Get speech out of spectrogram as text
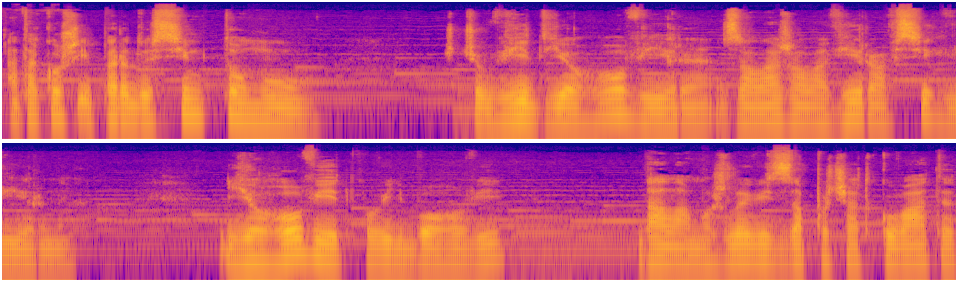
а також і передусім тому, що від його віри залежала віра всіх вірних. Його відповідь Богові дала можливість започаткувати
